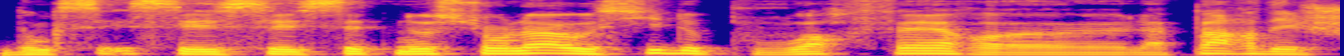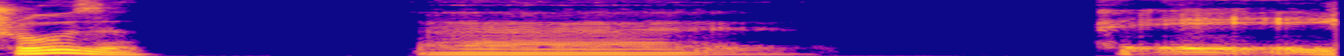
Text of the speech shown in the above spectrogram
Donc c'est cette notion-là aussi de pouvoir faire euh, la part des choses. Euh, et ne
